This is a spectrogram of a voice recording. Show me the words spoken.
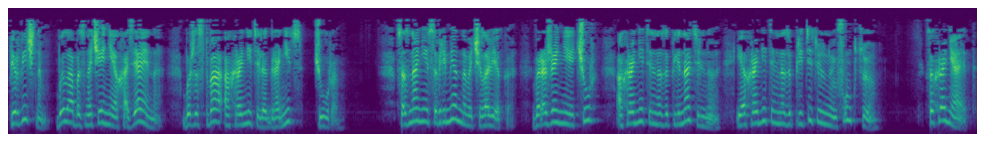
Первичным было обозначение хозяина, божества-охранителя границ Чура. В сознании современного человека выражение «чур» охранительно-заклинательную и охранительно-запретительную функцию сохраняет,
